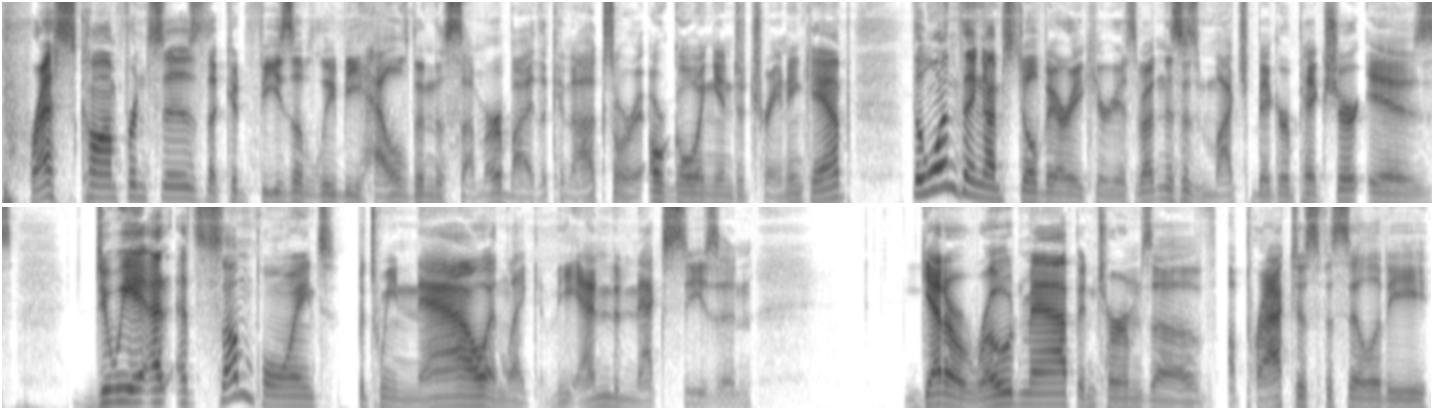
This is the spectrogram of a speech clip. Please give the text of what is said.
press conferences that could feasibly be held in the summer by the Canucks or or going into training camp, the one thing I'm still very curious about, and this is much bigger picture, is do we at, at some point between now and like the end of next season get a roadmap in terms of a practice facility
